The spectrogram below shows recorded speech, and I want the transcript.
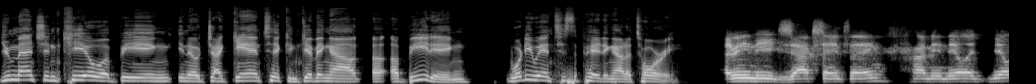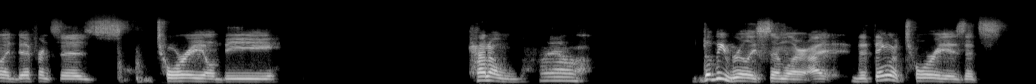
you mentioned Kiawah being, you know, gigantic and giving out a, a beating. What are you anticipating out of Torrey? I mean the exact same thing. I mean the only the only difference is Torrey will be kind of well they'll be really similar. I the thing with Torrey is it's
